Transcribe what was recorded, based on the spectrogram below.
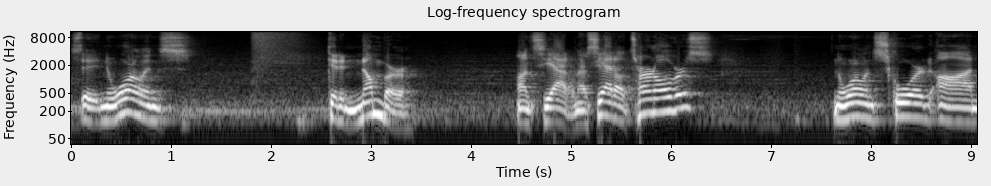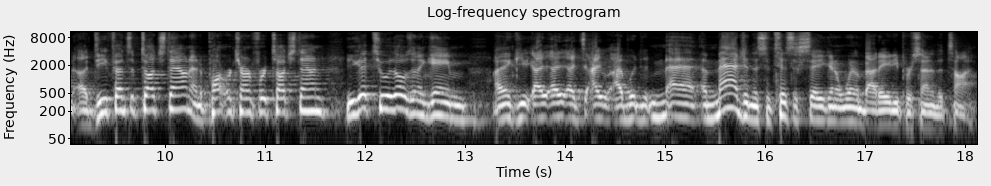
so new orleans did a number on seattle. Now seattle turnovers. New orleans scored on a defensive touchdown and a punt return for a touchdown. You get two of those in a game i think you, I, I, I, I would imagine the statistics say you're going to win about 80% of the time.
